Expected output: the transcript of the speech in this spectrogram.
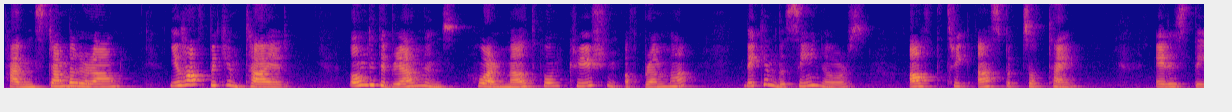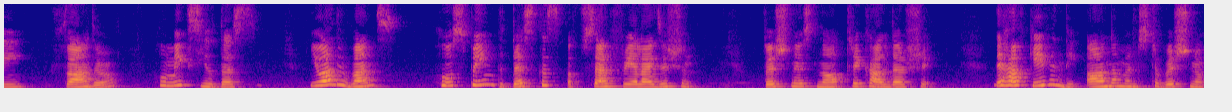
Having stumbled around, you have become tired. Only the Brahmins, who are mouth-born creation of Brahma, became the seniors of the three aspects of time. It is the Father who makes you thus. You are the ones who spin the discus of self-realization. Vishnu is not Trikaldarshi. They have given the ornaments to Vishnu.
